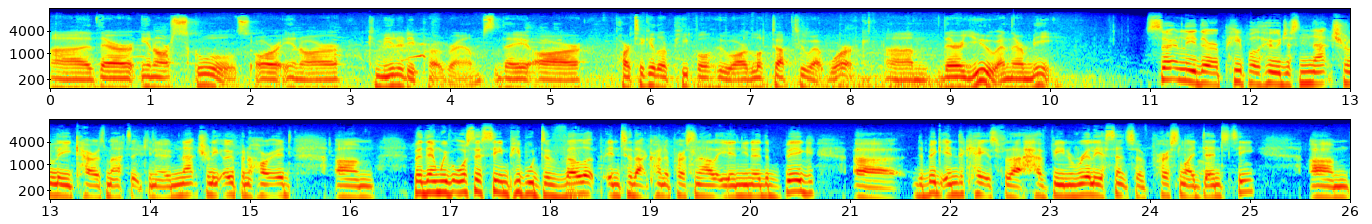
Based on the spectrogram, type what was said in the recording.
Uh, they're in our schools or in our community programs. They are particular people who are looked up to at work. Um, they're you and they're me. Certainly, there are people who are just naturally charismatic, you know, naturally open hearted. Um, but then we've also seen people develop into that kind of personality. And, you know, the big uh, the big indicators for that have been really a sense of personal identity, um,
